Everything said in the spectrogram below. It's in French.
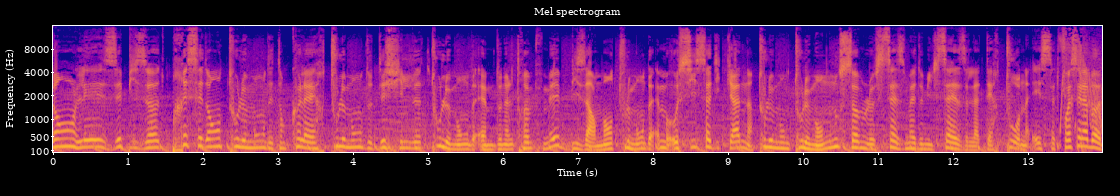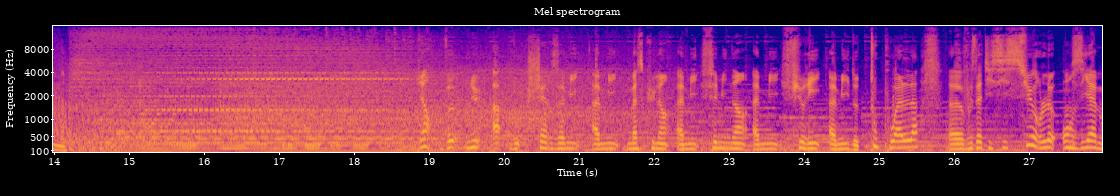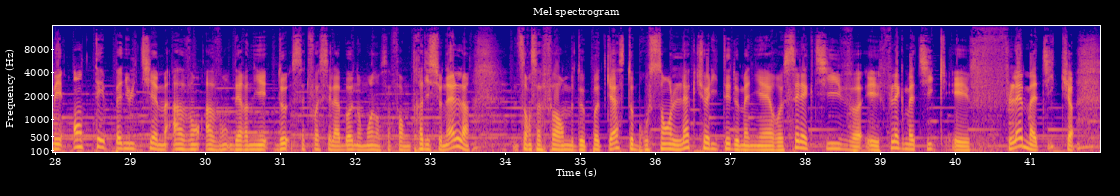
Dans les épisodes précédents, tout le monde est en colère, tout le monde défile, tout le monde aime Donald Trump, mais bizarrement, tout le monde aime aussi Sadiq Khan. Tout le monde, tout le monde. Nous sommes le 16 mai 2016, la Terre tourne et cette fois c'est la bonne. Bienvenue à vous, chers amis, amis masculins, amis féminins, amis furie, amis de tout poil. Euh, vous êtes ici sur le 11e et antépénultième avant-avant-dernier de Cette fois c'est la bonne, au moins dans sa forme traditionnelle dans sa forme de podcast, broussant l'actualité de manière sélective et flegmatique et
